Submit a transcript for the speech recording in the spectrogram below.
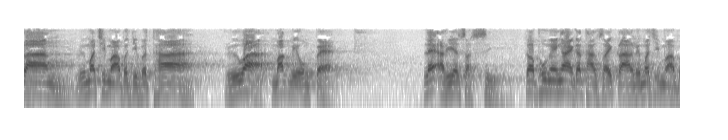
กลาง หรือมัชฌิมาปฏิปทา หรือว่ามรรคมีองค์แปดและอริยสัจสี่ก็พูดง่าย ๆ ก็ทางสายกลางหรือมัชฌิมาป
